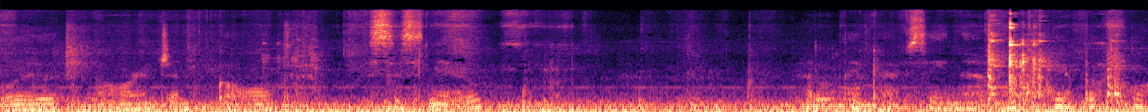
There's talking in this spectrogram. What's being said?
Blue, orange, and gold. This is new. I don't think I've seen that one here before.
